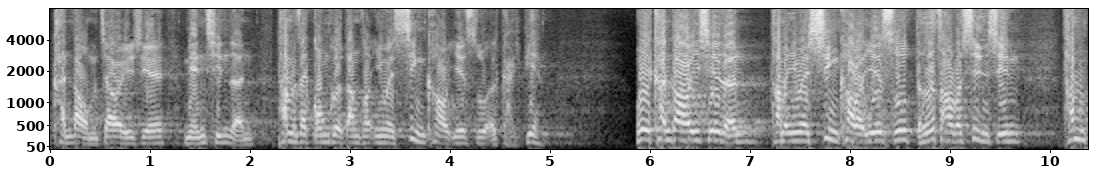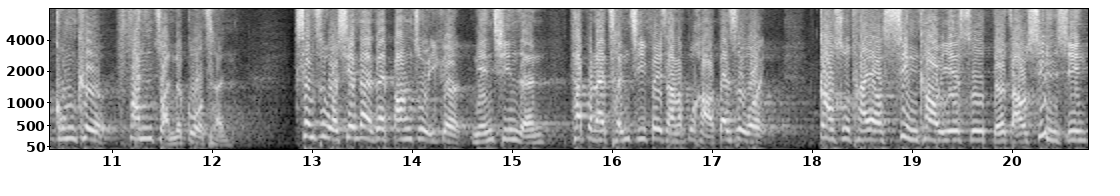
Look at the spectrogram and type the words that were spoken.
看到我们教会一些年轻人，他们在功课当中因为信靠耶稣而改变。我也看到一些人，他们因为信靠了耶稣得着了信心，他们功课翻转的过程。甚至我现在在帮助一个年轻人，他本来成绩非常的不好，但是我告诉他要信靠耶稣得着信心。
